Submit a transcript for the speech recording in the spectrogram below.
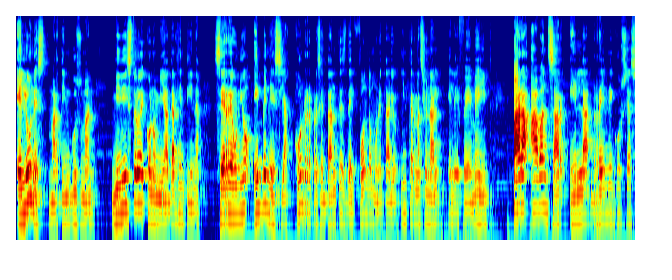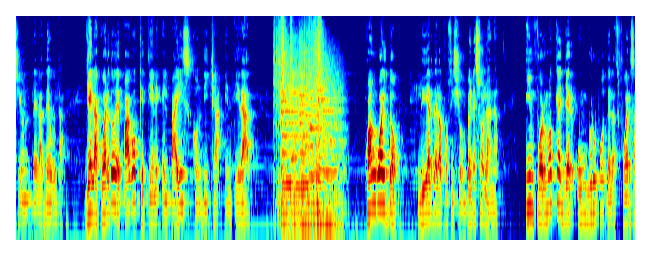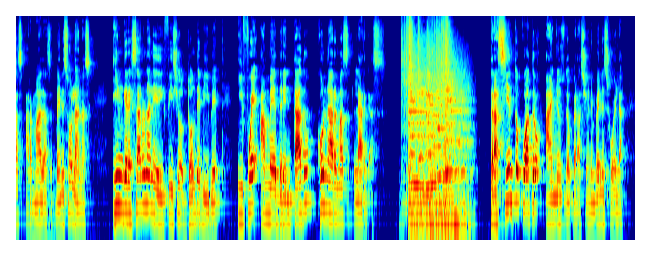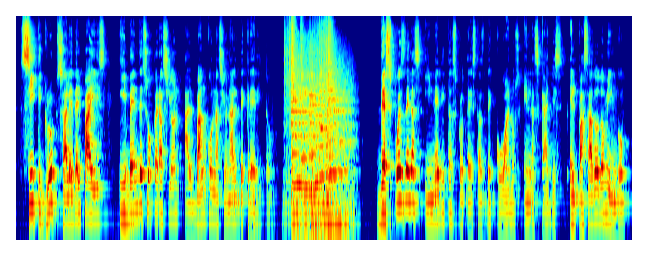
El lunes, Martín Guzmán, ministro de Economía de Argentina, se reunió en Venecia con representantes del Fondo Monetario Internacional, el FMI, para avanzar en la renegociación de la deuda y el acuerdo de pago que tiene el país con dicha entidad. Juan Guaidó, líder de la oposición venezolana, informó que ayer un grupo de las Fuerzas Armadas venezolanas ingresaron al edificio donde vive y fue amedrentado con armas largas. Tras 104 años de operación en Venezuela, Citigroup sale del país y vende su operación al Banco Nacional de Crédito. Después de las inéditas protestas de cubanos en las calles el pasado domingo,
